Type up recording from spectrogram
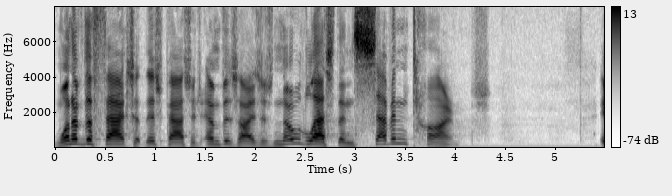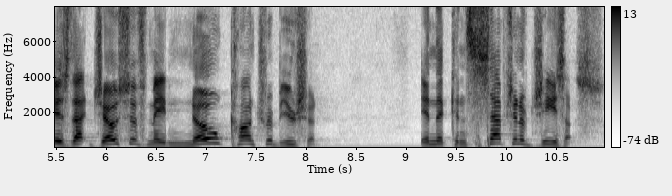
One of the facts that this passage emphasizes no less than seven times is that Joseph made no contribution in the conception of Jesus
